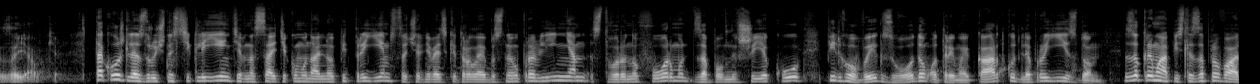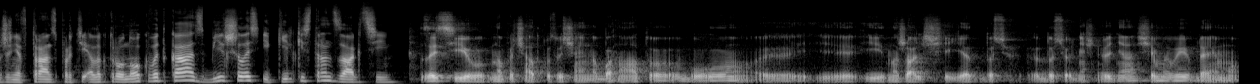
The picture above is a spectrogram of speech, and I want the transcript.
заявки. Також для зручності клієнтів на сайті комунального підприємства Чернівецьке тролейбусне управління створено форму, заповнивши яку пільговик згодом отримує картку для проїзду. Зокрема, після запровадження в транспорті електронного квитка збільшилась і кількість транзакцій. Зайців на початку, звичайно, багато було, е, і, і, на жаль, ще є до, до сьогоднішнього дня, ще ми виявляємо.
